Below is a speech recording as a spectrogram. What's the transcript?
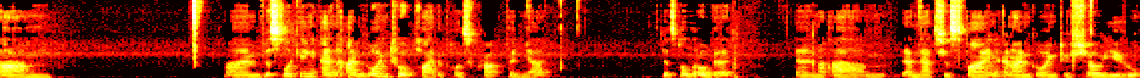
um, I'm just looking and I'm going to apply the post-crop vignette just a little bit, and, um, and that's just fine. And I'm going to show you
